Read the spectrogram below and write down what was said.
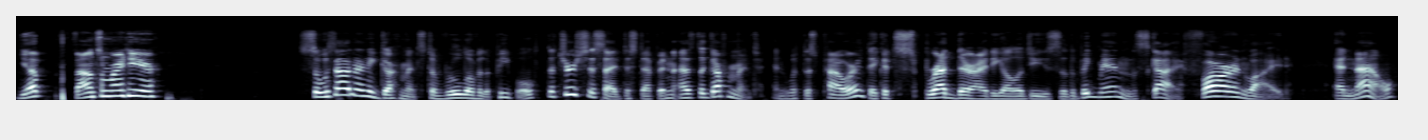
Yep, found some right here. So without any governments to rule over the people, the church decided to step in as the government, and with this power, they could spread their ideologies of the big man in the sky, far and wide. And now...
